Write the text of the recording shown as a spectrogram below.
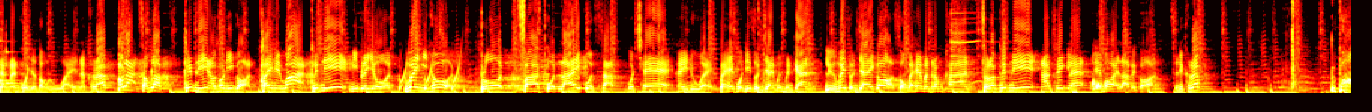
ดังนั้นควรจะต้องรู้ไว้นะครับ เอาล่ะสำหรับคลิปนี้เอาเท่านี้ก่อน ใครเห็นว่าคลิปนี้มีประโยชน์ไม่มีโทษ โปรดฝากกดไลค์กดซับกดแชร์ให้ด้วย ไปให้คนที่สนใจเหมือนเหมือนกัน หรือไม่สนใจก็ส่งไปให้มันรำคาญสำหรับคลิปนี้อาร์ทริกและเลบอยลาไปก่อน สวัสดีครับบ๊า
